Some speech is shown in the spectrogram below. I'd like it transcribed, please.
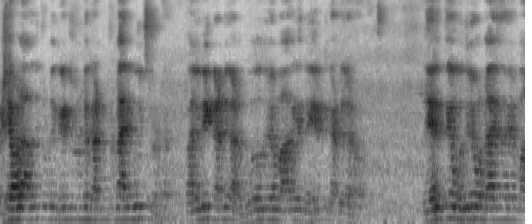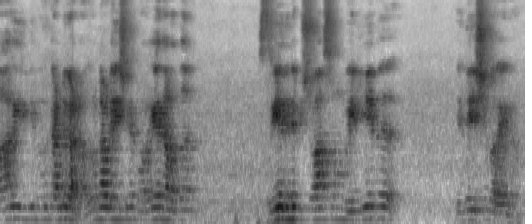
പക്ഷെ അവൾ അറിഞ്ഞിട്ടുണ്ട് കേട്ടിട്ടുണ്ട് കണ്ടിട്ടുണ്ട് അനുഭവിച്ചിട്ടുണ്ട്. പലരെയും കണ്ടു കാണും. ഭൂതോദ്രവം മാറിയ നേരിട്ട് കണ്ടു കാണും. നേരത്തെ ഉദ്രവം ഉണ്ടായിരുന്നവരെ മാറിയിരിക്കുന്നത് കണ്ടു കാണും. അതുകൊണ്ട് അവൾ യേശുവിനെ പുറകെ നടന്ന് സ്ത്രീ അതിന്റെ വിശ്വാസം വലിയത് എന്ന് യേശു പറയുന്നു.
